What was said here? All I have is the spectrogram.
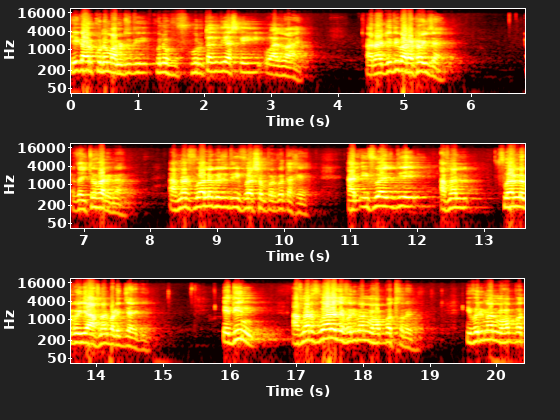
এই গাঁর কোনো মানুষ যদি, কোনো হুরতা যদি আজকে এই ওয়াজ হয়, আর রাত যদি বারোটা হয়ে যায় যাইতে পারে না। আপনার ফুয়ার লগে যদি ই ফুয়ার সম্পর্ক থাকে, আর ই ফুয়া যদি আপনার ফুয়ার লগে ইয়া আপনার বাড়ির যায় এদিন আপনার ফুয়ারে যে পরিমাণ মহব্বত করেন, এই পরিমাণ মহব্বত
